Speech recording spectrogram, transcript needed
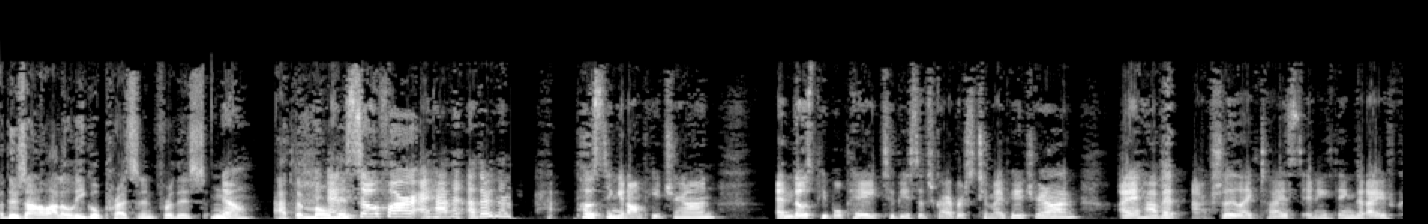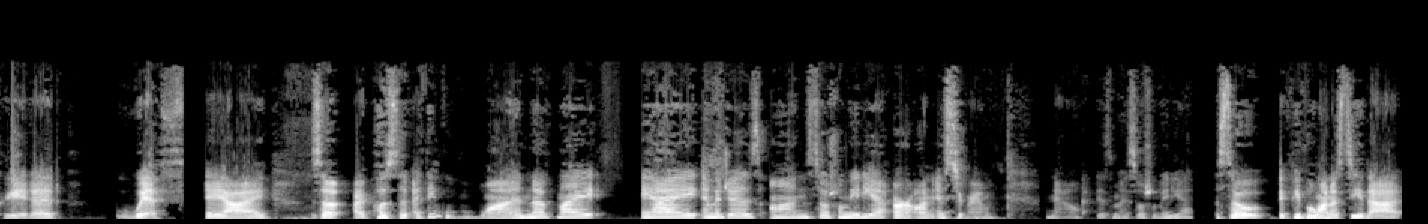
There's not a lot of legal precedent for this no. at the moment. And so far, I haven't, other than posting it on Patreon, and those people pay to be subscribers to my Patreon, I haven't actually like twice anything that I've created with AI. So I posted, I think, one of my AI images on social media or on Instagram now is my social media. So if people want to see that,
